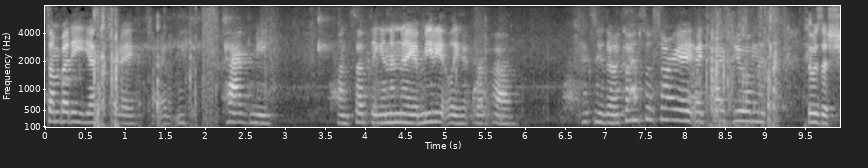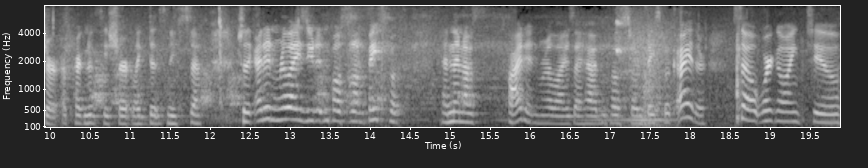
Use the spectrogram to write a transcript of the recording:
Somebody yesterday, sorry, let me, tagged me on something and then they immediately uh, text me, they're like, I'm so sorry, I, I tagged you on this. It was a shirt, a pregnancy shirt, like Disney stuff. She's like, I didn't realize you didn't post it on Facebook. And then I was, I didn't realize I hadn't posted on Facebook either. So we're going to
